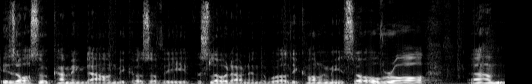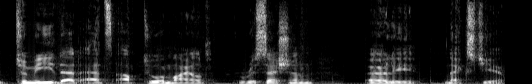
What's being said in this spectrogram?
is also coming down because of the, the slowdown in the world economy. So overall, um, to me, that adds up to a mild recession early next year.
